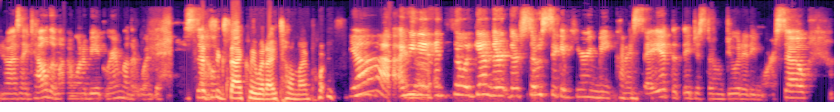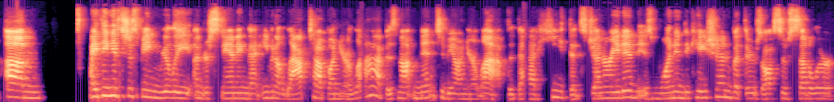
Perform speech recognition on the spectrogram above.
you know, as I tell them, I want to be a grandmother one day. So that's exactly what I tell my boys. Yeah, I mean, yeah. And, and, so again, they're they're so sick of hearing me kind of say it that they just don't do it anymore. So, um, I think it's just being really understanding that even a laptop on your lap is not meant to be on your lap. That that heat that's generated is one indication, but there's also subtler,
